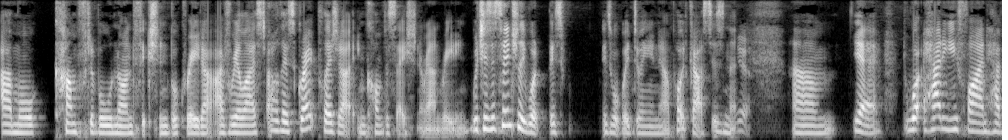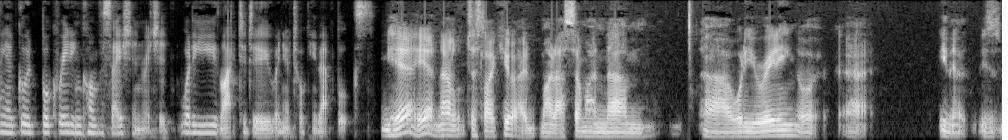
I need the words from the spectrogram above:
a more comfortable nonfiction book reader, I've realized, oh, there's great pleasure in conversation around reading, which is essentially what this is what we're doing in our podcast, isn't it? Yeah. Um, yeah. What, how do you find having a good book reading conversation, Richard? What do you like to do when you're talking about books? yeah, yeah. No, just like you, I might ask someone, um, uh, "What are you reading?" or uh, you know, as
